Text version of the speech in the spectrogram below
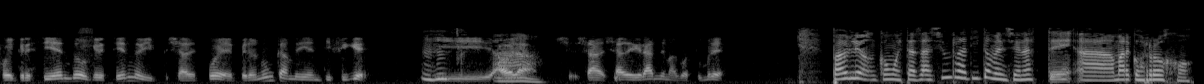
fue creciendo creciendo y ya después pero nunca me identifiqué y Ah. ahora ya, ya de grande me acostumbré. Pablo, ¿cómo estás? Hace un ratito mencionaste a Marcos Rojo.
